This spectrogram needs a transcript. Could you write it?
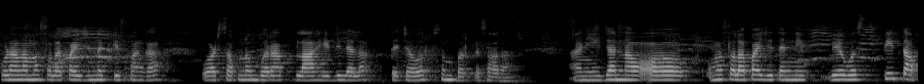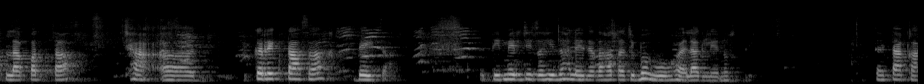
कोणाला मसाला पाहिजे नक्कीच सांगा. व्हॉट्सअप नंबर आपला आहे दिलेला त्याच्यावर संपर्क साधा. आणि ज्यांना मसाला पाहिजे त्यांनी व्यवस्थित आपला पत्ता छा करेक्ट असा द्यायचा. ते मिरचीचं हे झालं आहे त्याचा हाताची भगू व्हायला लागली नुसती. तर टाका.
